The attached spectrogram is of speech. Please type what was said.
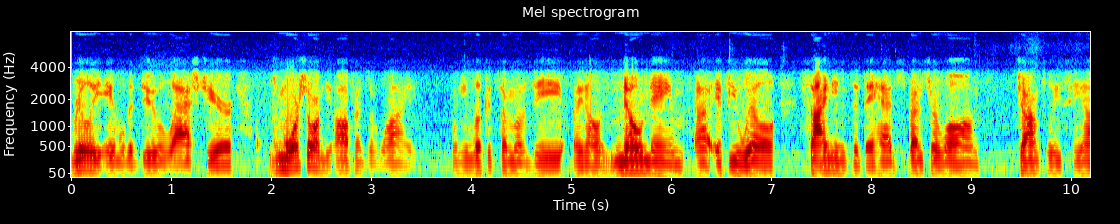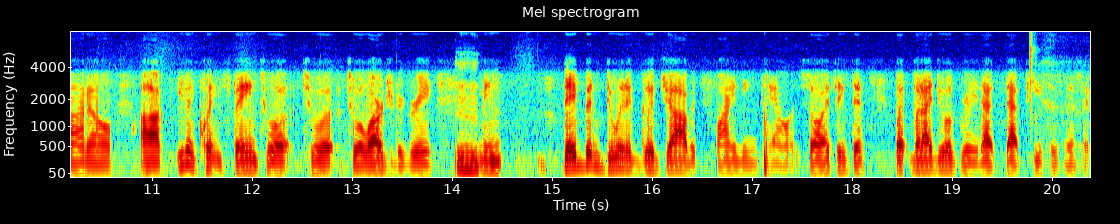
really able to do last year, more so on the offensive line. When you look at some of the you know no name, uh, if you will, signings that they had, Spencer Long, Jon Feliciano, uh, even Quinton Spain to a to a to a larger degree. Mm-hmm. I mean, they've been doing a good job at finding talent. So I think that, but but I do agree that that piece is missing.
